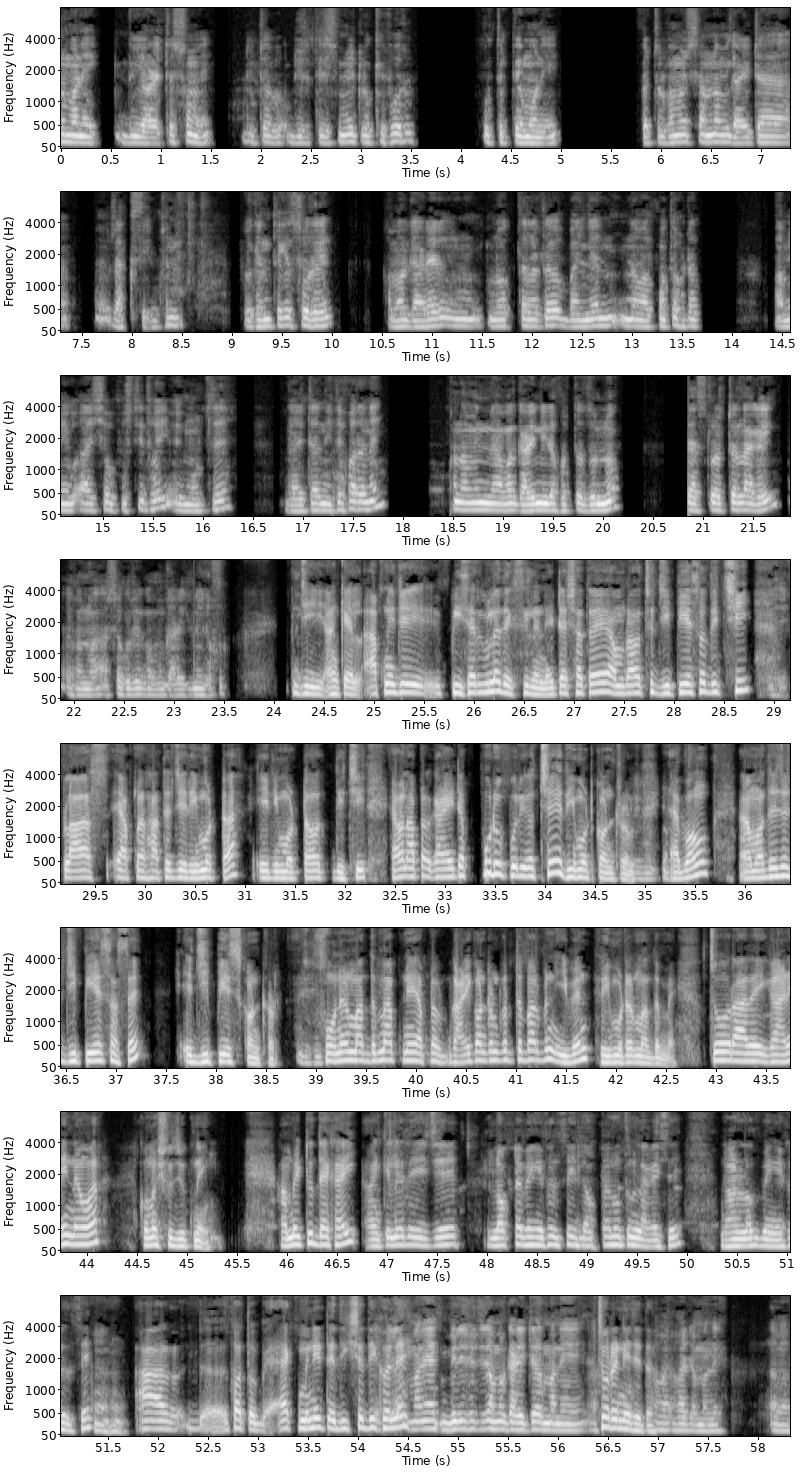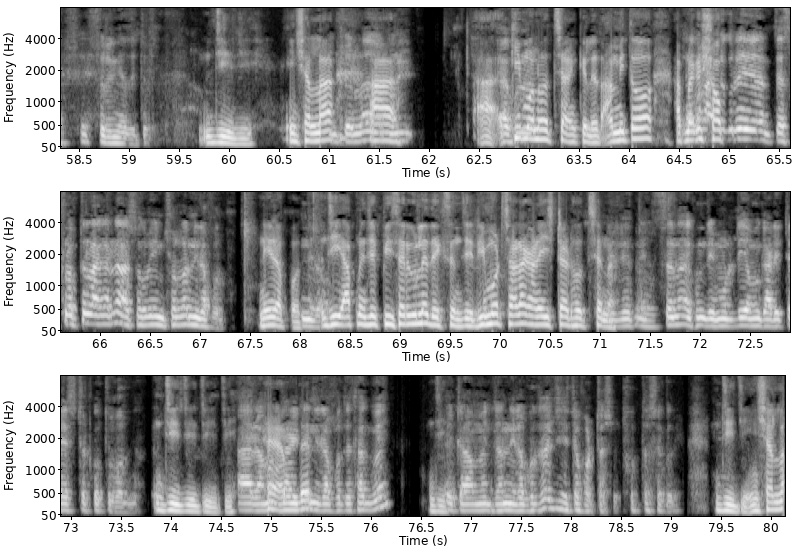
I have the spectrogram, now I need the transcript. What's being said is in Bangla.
আনুমানিক দুই আড়াইটার সময়, দুইটা দুইটা তিরিশ মিনিট লক্ষ্মীপুর উত্তর তেমনি পেট্রোল পাম্পের সামনে আমি গাড়িটা রাখছি। ওখান ওখান থেকে সরে আমার গাড়ির লক তালাটা বাইঙ্গা নেওয়ার মতো হঠাৎ আমি এসে উপস্থিত হই। ওই মুহূর্তে গাড়িটা নিতে পারে নাই। এখন আমি আমার গাড়ি নিরাপত্তার জন্য ট্যাক্সলটটা লাগাই। এখন আশা করি গাড়ি নিরাপদ জি আঙ্কেল আপনি যে পিসারগুলো দেখছিলেন এটার সাথে আমরা হচ্ছে জিপিএস ও দিচ্ছি প্লাস আপনার হাতে যে রিমোটটা এই রিমোটটাও দিচ্ছি। এখন আপনার গাড়িটা পুরোপুরি হচ্ছে রিমোট কন্ট্রোল এবং আমাদের যে জিপিএস আছে এই জিপিএস কন্ট্রোল ফোনের মাধ্যমে আপনি আপনার গাড়ি কন্ট্রোল করতে পারবেন ইভেন রিমোটের মাধ্যমে। চোর আর এই গাড়ি নেওয়ার কোনো সুযোগ নেই। আমরা একটু দেখাই আঙ্কেলের এই যে লকটা ভেঙে ফেলছে এই লকটা নতুন লাগাইছে ঘর লক ভেঙে ফেলছে। আর কত এক মিনিট এদিক সেদিক হলে মানে এক মিনিট হচ্ছে আমার গাড়িটা মানে চড়ে নিয়ে যেত। মানে চড়ে নিয়ে যেত। জি জি। ইনশাল্লাহ আর কি মনে হচ্ছে আঙ্কেলের আমি তো আপনাকে সব আশা করি ইনশাল্লাহ নিরাপদ। জি আপনি যে পিসারগুলো দেখছেন যে রিমোট ছাড়া গাড়ি স্টার্ট হচ্ছে না। হচ্ছে না এখন রিমোট দিয়ে আমি গাড়িটা স্টার্ট করতে পারব। জি জি জি জি। আর আমার হ্যাঁ গাড়িটা নিরাপদে থাকবে। জি। এটা আমি যা নিরাপদে সেটা প্রত্যাশা করি। জি জি ইনশাল্লাহ।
